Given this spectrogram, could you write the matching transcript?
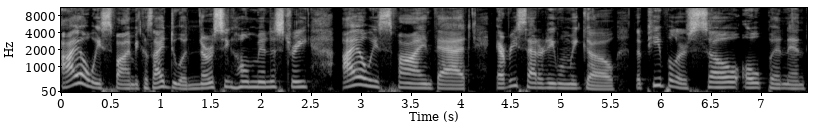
I always find because I do a nursing home ministry, I always find that every Saturday when we go, the people are so open and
